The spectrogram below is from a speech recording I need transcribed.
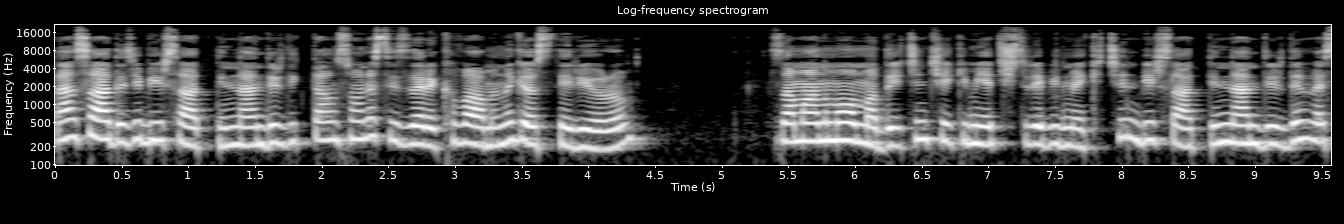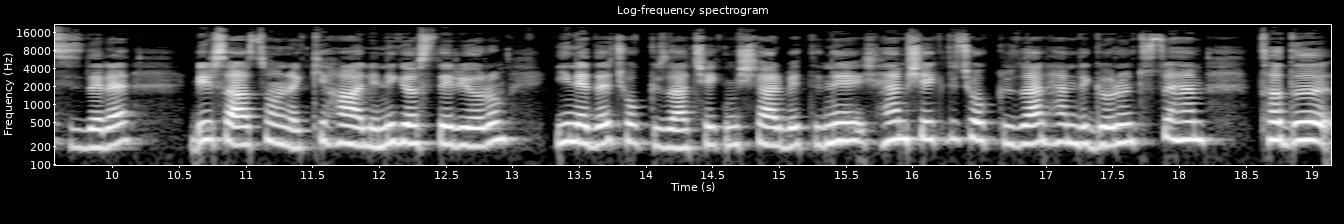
Ben sadece 1 saat dinlendirdikten sonra sizlere kıvamını gösteriyorum. Zamanım olmadığı için çekimi yetiştirebilmek için 1 saat dinlendirdim ve sizlere 1 saat sonraki halini gösteriyorum. Yine de çok güzel çekmiş şerbetini. Hem şekli çok güzel hem de görüntüsü hem tadı,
